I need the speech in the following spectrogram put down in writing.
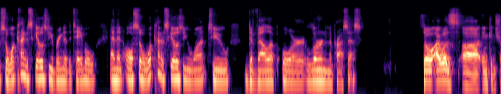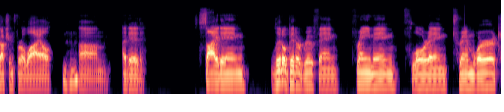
so, what kind of skills do you bring to the table? And then also, what kind of skills do you want to develop or learn in the process? So I was uh in construction for a while. Mhm. Um I did siding, little bit of roofing, framing, flooring, trim work.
